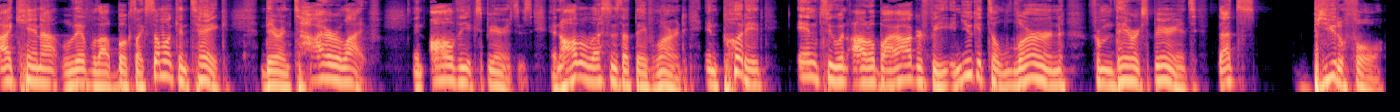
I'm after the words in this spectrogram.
I cannot live without books. Like someone can take their entire life and all the experiences and all the lessons that they've learned and put it into an autobiography and you get to learn from their experience. That's beautiful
